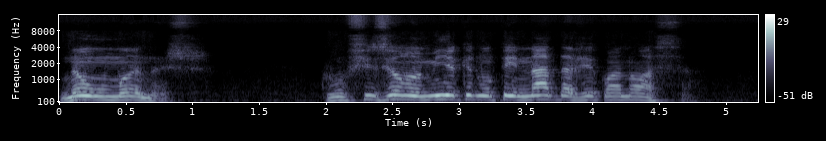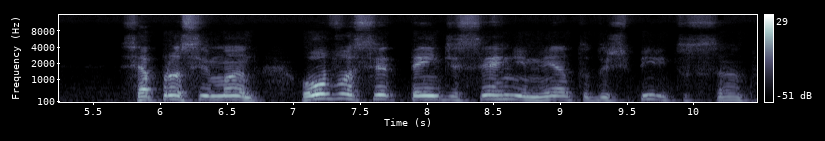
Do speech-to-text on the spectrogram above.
não humanas, com fisionomia que não tem nada a ver com a nossa, se aproximando. Ou você tem discernimento do Espírito Santo,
